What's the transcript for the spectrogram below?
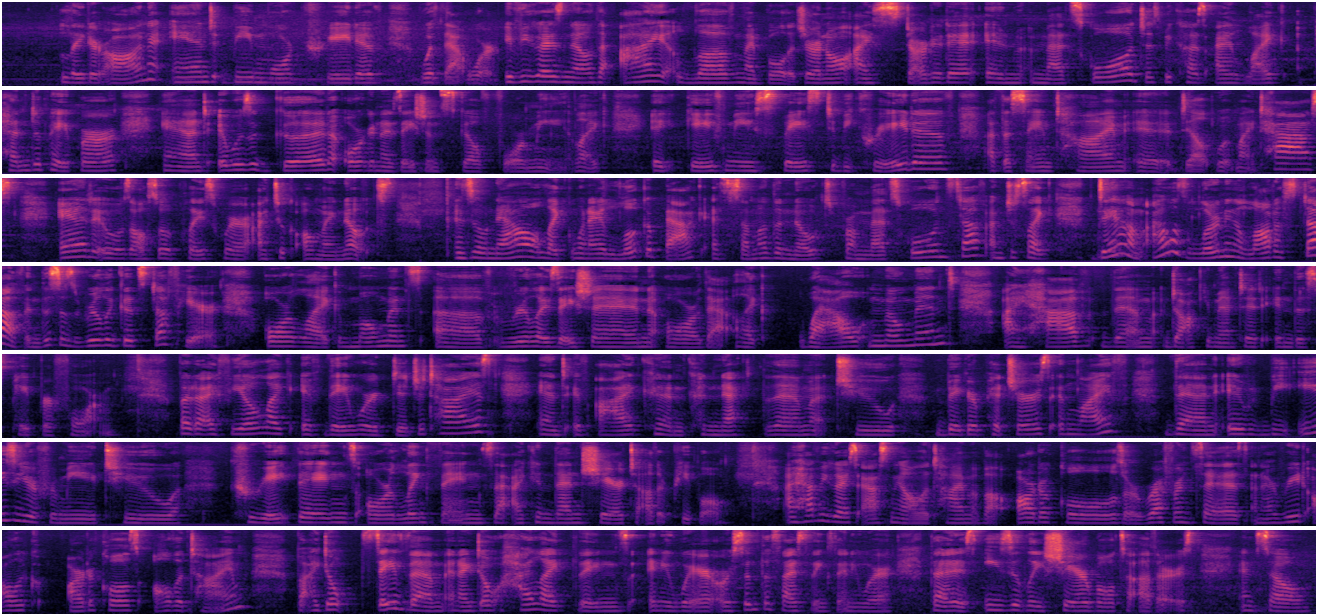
later on and be more creative with that work. If you guys know that I love my bullet journal, I started it in med school just because I like pen to paper and it was a good organization skill for me. Like it gave me space to be creative at the same time it dealt with my task and it was also a place where I took all my notes. And so now, like, when I look back at some of the notes from med school and stuff, I'm just like, damn, I was learning a lot of stuff, and this is really good stuff here. Or like moments of realization, or that, like, wow moment, I have them documented in this paper form. But I feel like if they were digitized and if I can connect them to bigger pictures in life, then it would be easier for me to create things or link things that I can then share to other people. I have you guys ask me all the time about articles or references, and I read all the articles all the time, but I don't save them and I don't highlight things anywhere or synthesize things anywhere that is easily shareable to others. And so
